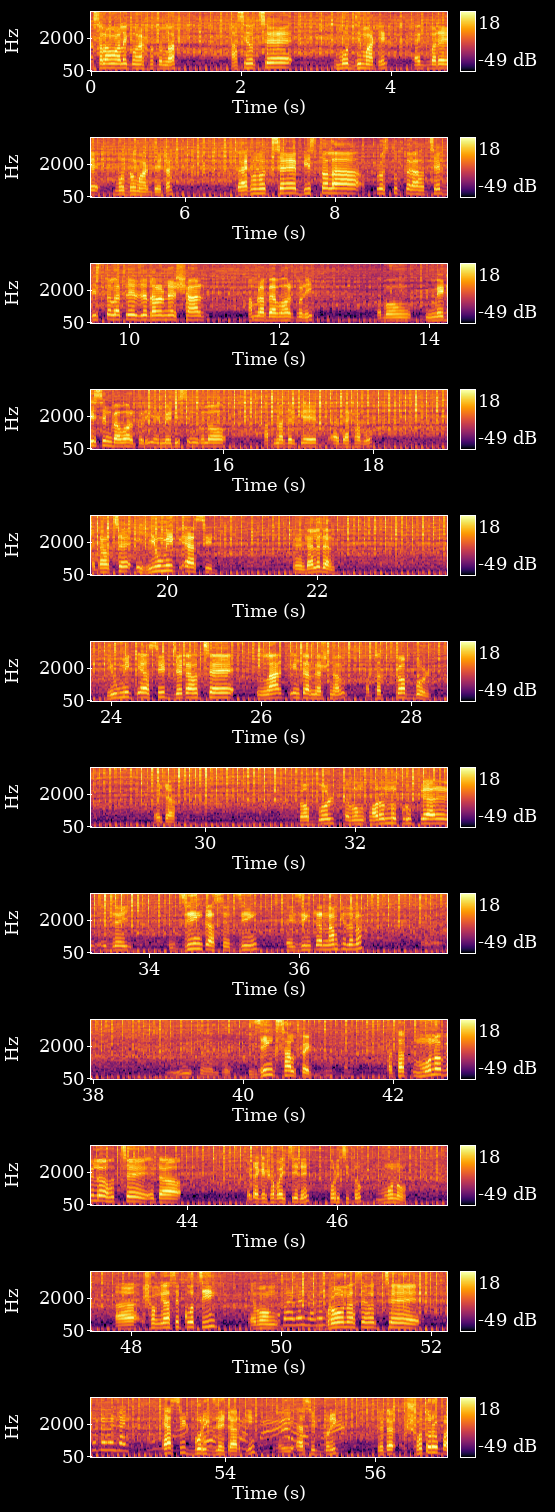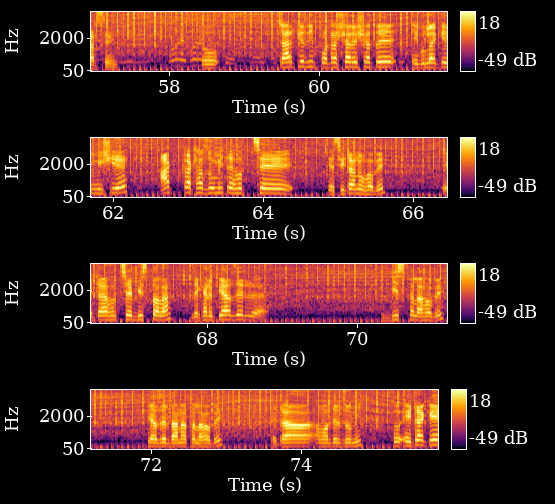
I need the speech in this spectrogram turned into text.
আসসালামু আলাইকুম রহমতুল্লাহ। আসি হচ্ছে মধ্যি মাঠে, একবারে মধ্য মাঠ যেটা। তো এখন হচ্ছে বীজতলা প্রস্তুত করা হচ্ছে। বীজতলাতে যে ধরনের সার আমরা ব্যবহার করি এবং মেডিসিন ব্যবহার করি, এই মেডিসিনগুলো আপনাদেরকে দেখাবো। এটা হচ্ছে হিউমিক অ্যাসিড হ্যাঁ ঢেলে দেন। হিউমিক অ্যাসিড যেটা হচ্ছে লার্ক ইন্টারন্যাশনাল অর্থাৎ টপ গোল্ড এটা। টপ গোল্ড এবং অরণ্য গ্রুপ কেয়ারের যেই জিঙ্ক আছে, জিঙ্ক, এই জিঙ্কটার নাম কি জানো জিঙ্ক সালফেট। অর্থাৎ মনোবিলয় হচ্ছে এটা, এটাকে সবাই চেনে, পরিচিত, মনো। সঙ্গে আছে কচি এবং ব্রোন আছে হচ্ছে অ্যাসিড বরিক যেটা আর কি, এই অ্যাসিড বরিক, যেটা সতেরো পার্সেন্ট। তো চার কেজি পটাশ সারের সাথে এগুলাকে মিশিয়ে আট কাঠা জমিতে হচ্ছে ছিটানো হবে। এটা হচ্ছে বীজতলা, যেখানে পেঁয়াজের বীজ ফেলা হবে, পেঁয়াজের দানা ফেলা হবে। এটা আমাদের জমি। তো এটাকে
